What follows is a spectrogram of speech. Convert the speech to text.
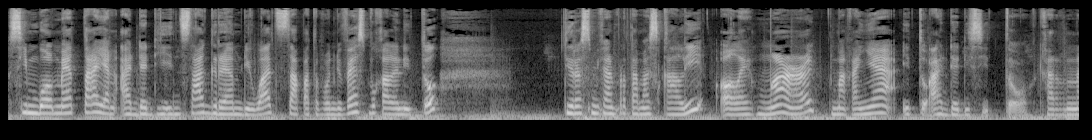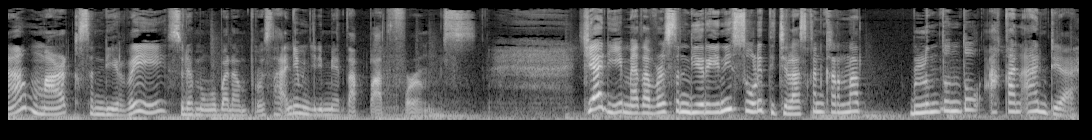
simbol meta yang ada di Instagram, di WhatsApp ataupun di Facebook kalian itu diresmikan pertama sekali oleh Mark, makanya itu ada di situ. Karena Mark sendiri sudah mengubah nama perusahaannya menjadi Meta Platforms. Jadi, metaverse sendiri ini sulit dijelaskan karena belum tentu akan ada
